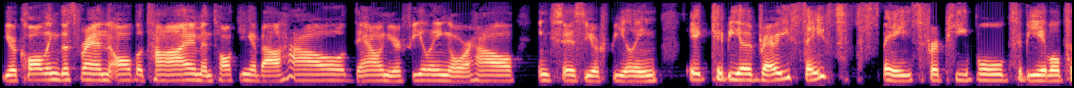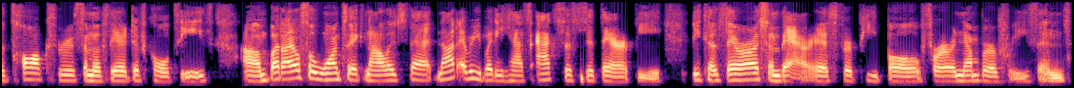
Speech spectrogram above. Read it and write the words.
you're calling this friend all the time and talking about how down you're feeling or how anxious you're feeling. It could be a very safe space for people to be able to talk through some of their difficulties. Um, but I also want to acknowledge that not everybody has access to therapy because there are some barriers for people for a number of reasons.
